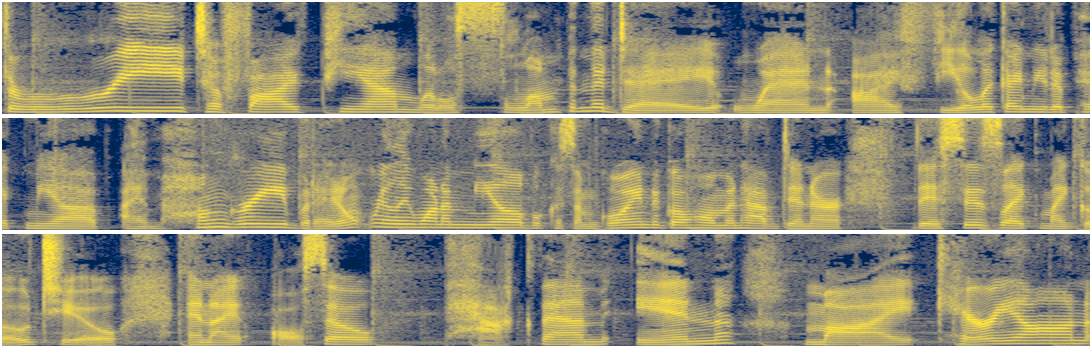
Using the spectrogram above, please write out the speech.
3 to 5 p.m. little slump in the day when I feel like I need to pick me up. I'm hungry, but I don't really want a meal because I'm going to go home and have dinner. This is like my go to. And I also pack them in my carry on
